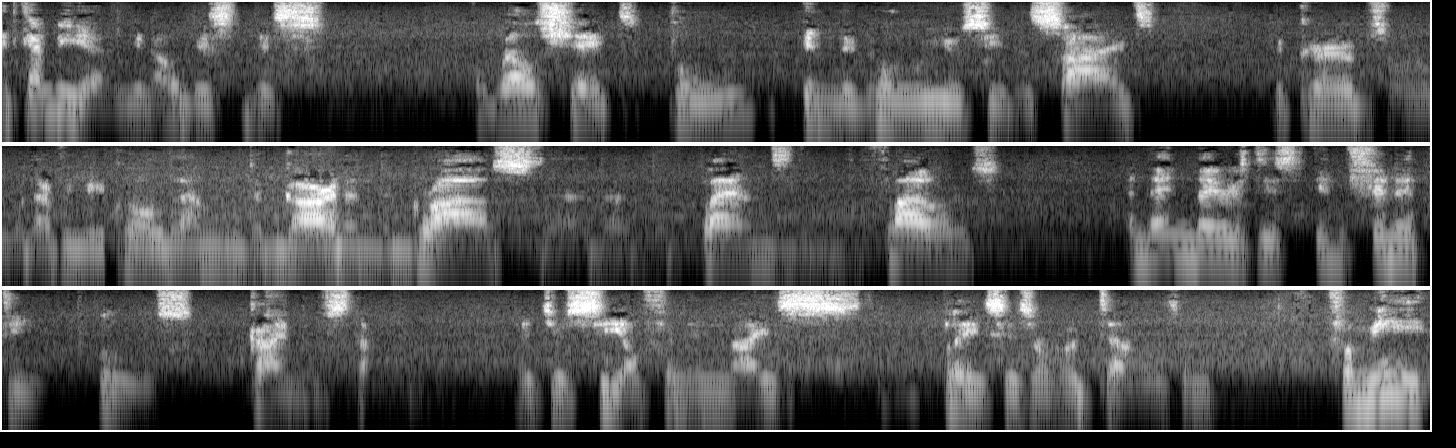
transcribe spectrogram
it can be a you know this this well-shaped pool. In the pool, you see the sides, the curbs, or whatever you call them, the garden, the grass, the, the, the plants, the, the flowers, and then there's this infinity pools kind of stuff that you see often in nice places or hotels. And for me,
